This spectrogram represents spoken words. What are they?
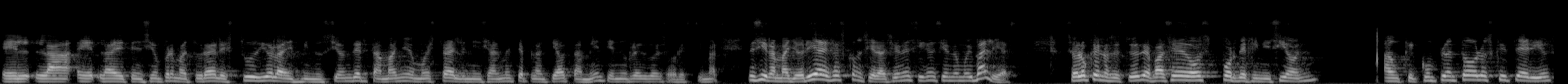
la, eh, la, detención prematura del estudio, la disminución del tamaño de muestra del inicialmente planteado también tiene un riesgo de sobreestimar. Es decir, la mayoría de esas consideraciones siguen siendo muy válidas. Solo que en los estudios de fase 2, por definición, aunque cumplan todos los criterios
